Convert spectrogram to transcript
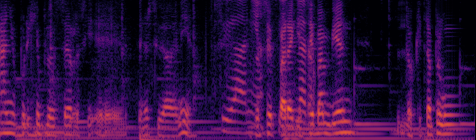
años, por ejemplo, en ser, eh, tener ciudadanía. Ciudadanía. Entonces, sí, para que sepan bien, los que están pregun-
